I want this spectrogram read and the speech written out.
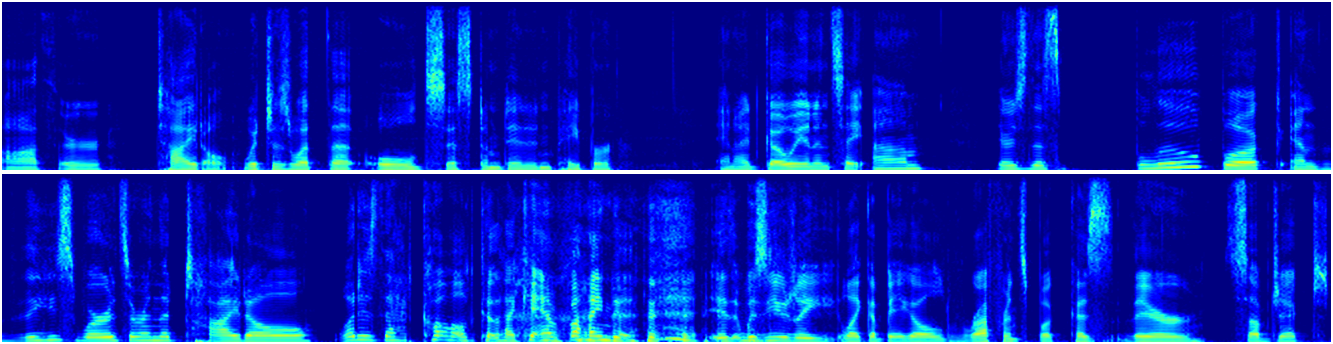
author, title, which is what the old system did in paper. And I'd go in and say, um, there's this blue book and these words are in the title. What is that called? Because I can't find it. it was usually like a big old reference book because their subject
